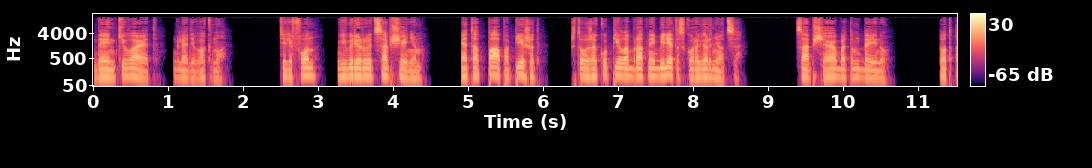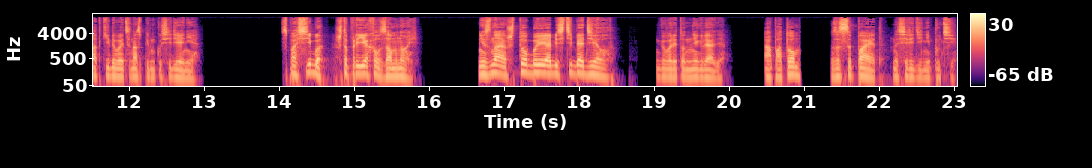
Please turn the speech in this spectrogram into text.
Дэйн кивает, глядя в окно. Телефон вибрирует сообщением. Это папа пишет, что уже купил обратный билет и скоро вернется. Сообщаю об этом Дэйну. Тот откидывается на спинку сиденья. «Спасибо, что приехал за мной. Не знаю, что бы я без тебя делал», — говорит он не глядя. А потом засыпает на середине пути.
